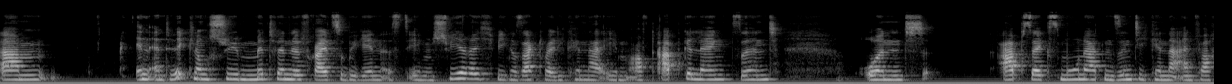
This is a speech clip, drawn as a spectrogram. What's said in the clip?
Ähm, in Entwicklungsschüben mit windelfrei zu beginnen ist eben schwierig, wie gesagt, weil die Kinder eben oft abgelenkt sind und ab sechs Monaten sind die Kinder einfach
